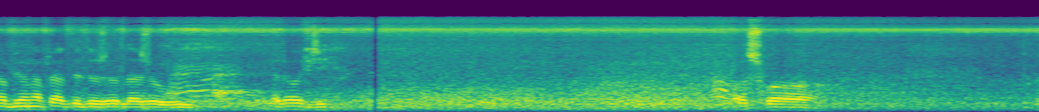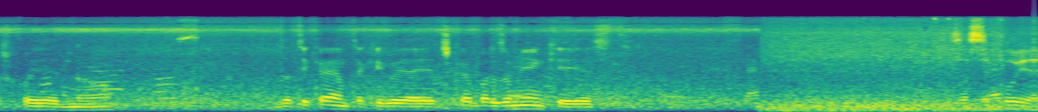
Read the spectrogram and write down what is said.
robią naprawdę dużo dla żółwi. Rodzi. Poszło. Poszło jedno. Dotykałem takiego jajeczka, bardzo miękkie jest. Zasypuję.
